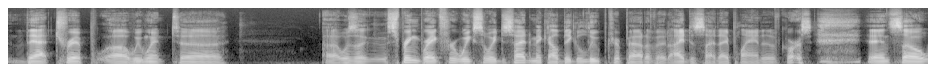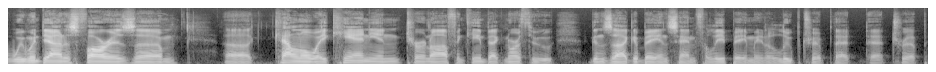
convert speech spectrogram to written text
that trip uh, we went uh, it was a spring break for a week, so we decided to make a big loop trip out of it. I decided, I planned it, of course, and so we went down as far as um, uh, Canyon, turn off, and came back north through Gonzaga Bay and San Felipe. Made a loop trip that that trip.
